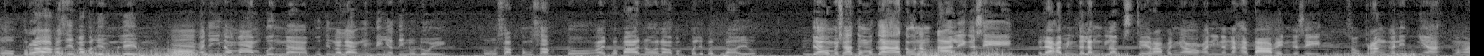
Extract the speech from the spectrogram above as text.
Sobra kasi makulimlim. Ah, kanina umaambon na, buti na lang hindi niya tinuloy. So saktong sakto, kahit pa paano nakapagpalipad tayo. Hindi ako masyadong maghahataw ng tali kasi wala kaming dalang gloves. Nahirapan nga ako kanina nahatakin kasi sobrang ganit niya mga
